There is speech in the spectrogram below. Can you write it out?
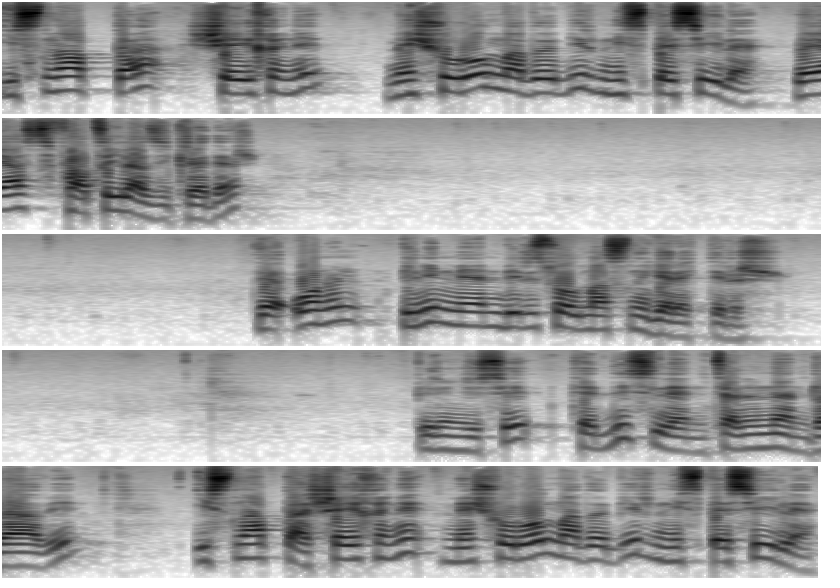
isnatta şeyhini meşhur olmadığı bir nispesiyle veya sıfatıyla zikreder. Ve onun bilinmeyen birisi olmasını gerektirir. Birincisi, tedlis ile nitelenen ravi, isnatta şeyhini meşhur olmadığı bir nispesiyle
